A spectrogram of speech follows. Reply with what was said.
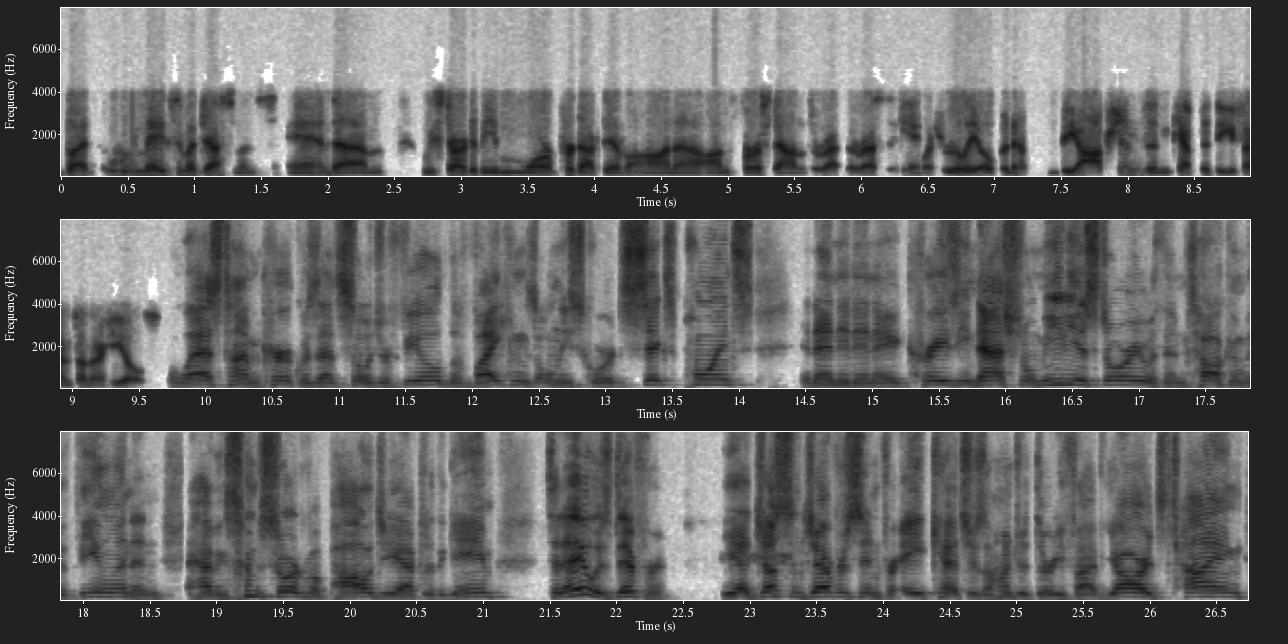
but we made some adjustments and um, we started to be more productive on uh, on first down throughout the rest of the game, which really opened up the options and kept the defense on their heels. Last time Kirk was at Soldier Field, the Vikings only scored six points. It ended in a crazy national media story with him talking with Thielen and having some sort of apology after the game. Today was different. He had Justin Jefferson for eight catches, 135 yards, tying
